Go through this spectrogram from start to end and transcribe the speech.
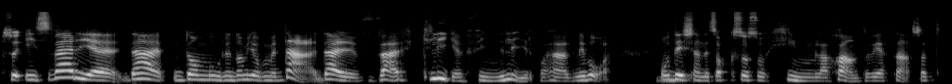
Så i Sverige, där, de odlen de jobbar med där, där är det verkligen finlir på hög nivå. Och det kändes också så himla skönt att veta. Så att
